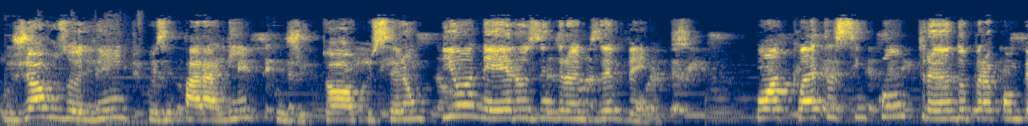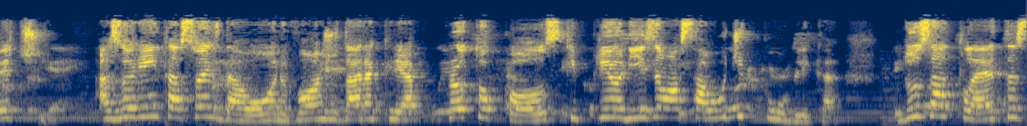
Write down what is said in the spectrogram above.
Os Jogos Olímpicos e Paralímpicos de Tóquio serão pioneiros em grandes eventos. Com atletas se encontrando para competir. As orientações da ONU vão ajudar a criar protocolos que priorizam a saúde pública dos atletas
